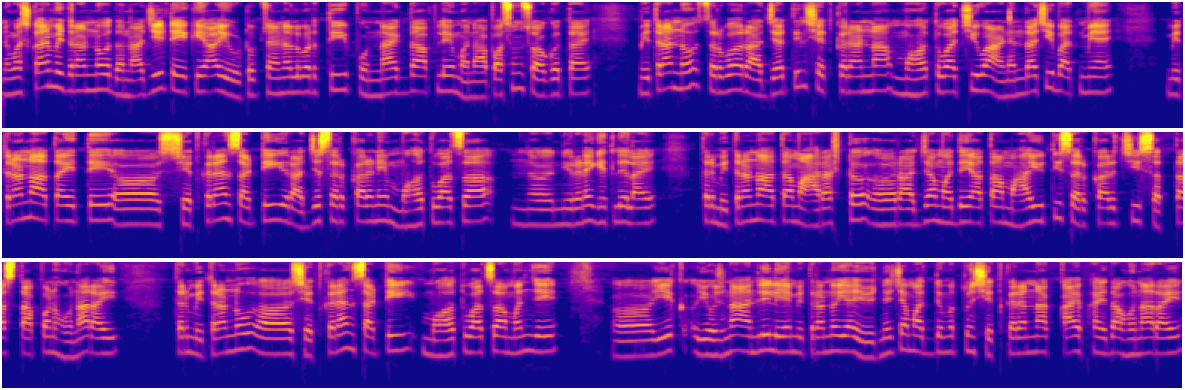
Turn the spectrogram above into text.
नमस्कार मित्रांनो धनाजी टेक या यूट्यूब चॅनलवरती पुन्हा एकदा आपले मनापासून स्वागत आहे. मित्रांनो सर्व राज्यातील शेतकऱ्यांना महत्त्वाची व आनंदाची बातमी आहे. मित्रांनो आता येथे शेतकऱ्यांसाठी राज्य सरकारने महत्त्वाचा निर्णय घेतलेला आहे. तर मित्रांनो आता महाराष्ट्र राज्यामध्ये आता महायुती सरकारची सत्ता स्थापन होणार आहे. तर मित्रांनो शेतकऱ्यांसाठी महत्त्वाचा म्हणजे एक योजना आणलेली आहे. मित्रांनो या योजनेच्या माध्यमातून शेतकऱ्यांना काय फायदा होणार आहे?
